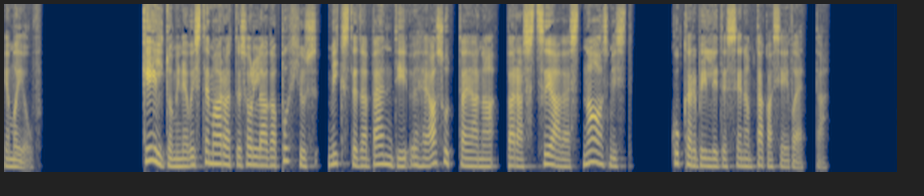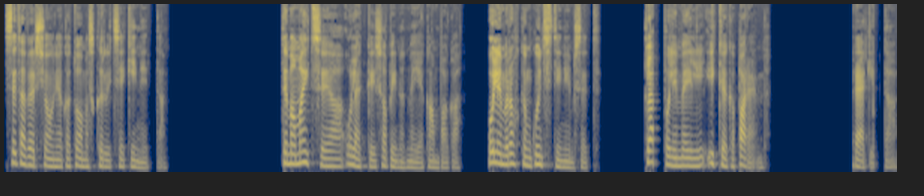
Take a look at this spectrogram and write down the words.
ja mõjuv keeldumine võis tema arvates olla aga põhjus, miks teda bändi ühe asutajana pärast sõjaväest naasmist kukerpillidesse enam tagasi ei võeta. seda versiooni aga Toomas Kõrvits ei kinnita. tema maitse ja olek ei sobinud meie kambaga, olime rohkem kunstiinimesed. klapp oli meil ikkega parem, räägib ta.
